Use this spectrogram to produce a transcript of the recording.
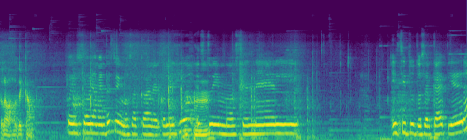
trabajos de campo? Pues obviamente estuvimos acá en el colegio, estuvimos en el instituto cerca de Piedra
